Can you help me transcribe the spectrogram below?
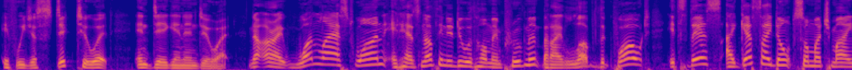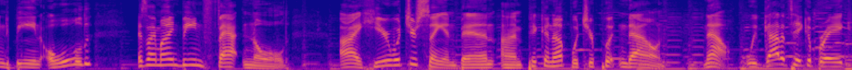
if we just stick to it and dig in and do it. Now, all right, one last one. It has nothing to do with home improvement, but I loved the quote. It's this I guess I don't so much mind being old as I mind being fat and old. I hear what you're saying, Ben. I'm picking up what you're putting down. Now, we've got to take a break,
